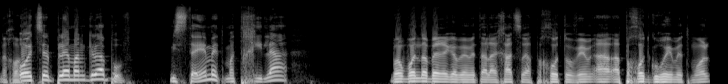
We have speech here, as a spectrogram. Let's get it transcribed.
נכון. או אצל פלמן גלאפוב. מסתיימת, מתחילה, בואו בוא נדבר רגע באמת על ה-11 הפחות טובים, הפחות גרועים אתמול.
